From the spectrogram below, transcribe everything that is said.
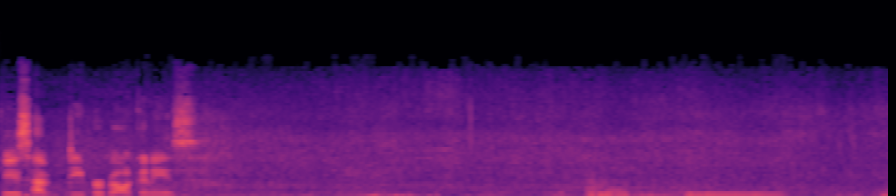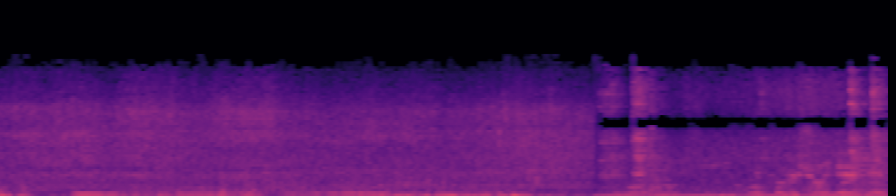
These have deeper balconies. I'm pretty sure they did.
